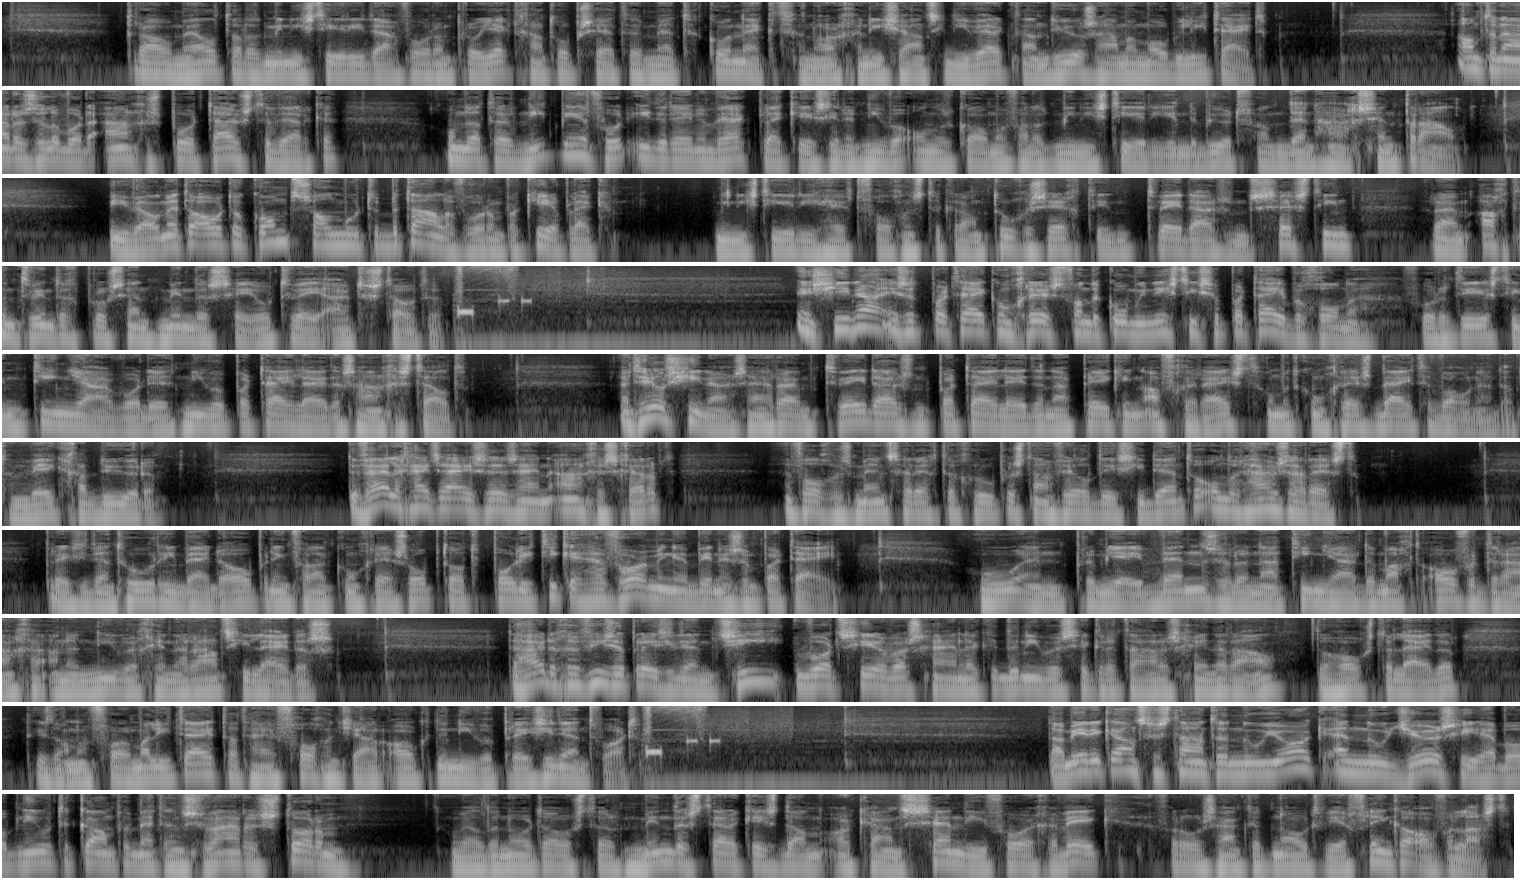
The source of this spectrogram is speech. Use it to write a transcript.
Trouw meldt dat het ministerie daarvoor een project gaat opzetten met Connect, een organisatie die werkt aan duurzame mobiliteit. Ambtenaren zullen worden aangespoord thuis te werken, omdat er niet meer voor iedereen een werkplek is in het nieuwe onderkomen van het ministerie in de buurt van Den Haag Centraal. Wie wel met de auto komt, zal moeten betalen voor een parkeerplek. Het ministerie heeft volgens de krant toegezegd in 2016 ruim 28% minder CO2 uit te stoten. In China is het partijcongres van de Communistische Partij begonnen. Voor het eerst in tien jaar worden nieuwe partijleiders aangesteld. Uit heel China zijn ruim 2000 partijleden naar Peking afgereisd... om het congres bij te wonen, dat een week gaat duren. De veiligheidseisen zijn aangescherpt... en volgens mensenrechtengroepen staan veel dissidenten onder huisarrest. President Hu riep bij de opening van het congres op... tot politieke hervormingen binnen zijn partij. Hu en premier Wen zullen na tien jaar de macht overdragen... aan een nieuwe generatie leiders. De huidige vicepresident Xi wordt zeer waarschijnlijk de nieuwe secretaris-generaal, de hoogste leider. Het is dan een formaliteit dat hij volgend jaar ook de nieuwe president wordt. De Amerikaanse staten New York en New Jersey hebben opnieuw te kampen met een zware storm. Hoewel de Noordooster minder sterk is dan orkaan Sandy vorige week... veroorzaakt het noodweer flinke overlast.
